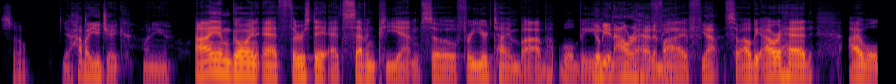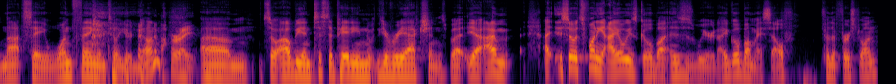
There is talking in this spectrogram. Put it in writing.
So Yeah. How about you, Jake? When are you? I am going at Thursday at 7 p.m. So for your time, Bob, will be You'll be an hour ahead of me. five. Yeah. So I'll be hour ahead. I will not say one thing until you're done. All right. um, so I'll be anticipating your reactions. But yeah, I'm. I, so it's funny. I always go by. This is weird. I go by myself for the first one,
